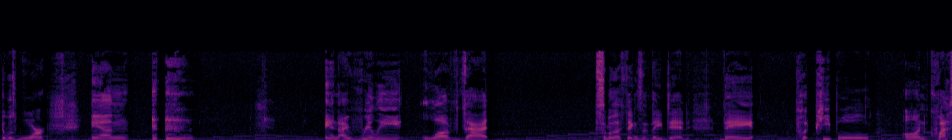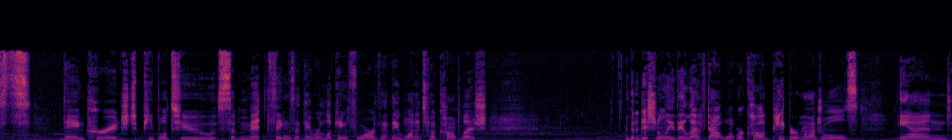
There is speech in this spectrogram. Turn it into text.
It was War, and and I really loved that. Some of the things that they did, they put people on quests. They encouraged people to submit things that they were looking for or that they wanted to accomplish. But additionally, they left out what were called paper modules, and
